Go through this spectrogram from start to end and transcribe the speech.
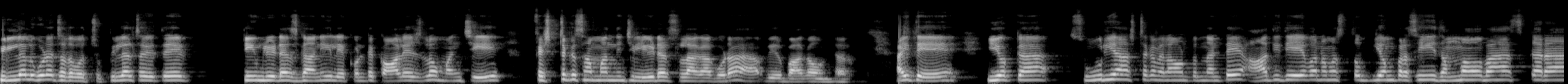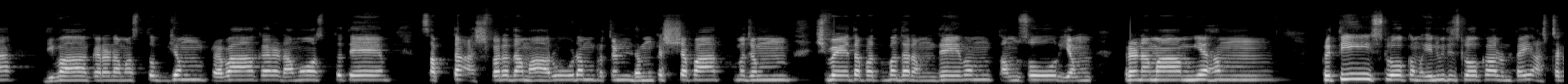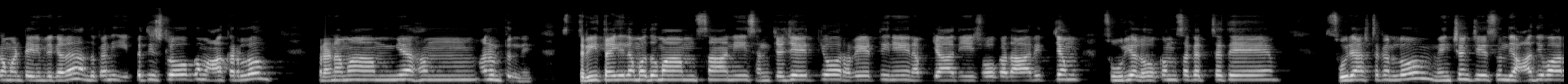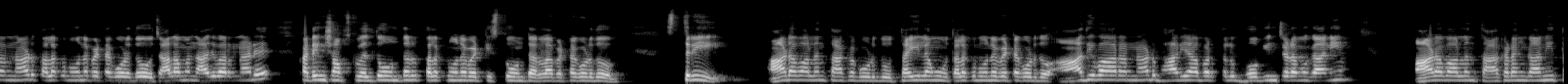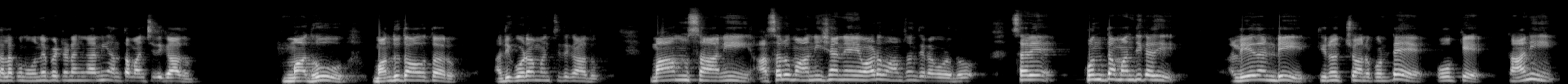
పిల్లలు కూడా చదవచ్చు. పిల్లలు చదివితే టీమ్ లీడర్స్ కానీ లేకుంటే కాలేజ్లో మంచి ఫెస్ట్కి సంబంధించి లీడర్స్ లాగా కూడా వీరు బాగా ఉంటారు. అయితే ఈ యొక్క సూర్యాష్టకం ఎలా ఉంటుందంటే ఆదిదేవ నమస్తుభ్యం ప్రసీదం భాస్కర దివాకర నమస్తుభ్యం ప్రభాకర నమోస్తుతే సప్త అశ్వరథమారూఢం ప్రచండం కశ్యపాత్మజం శ్వేత పద్మధరం దేవం తం సూర్యం ప్రణమామ్యహం. ప్రతి శ్లోకం ఎనిమిది శ్లోకాలు ఉంటాయి అష్టకం అంటే ఎనిమిది కదా అందుకని ప్రతి శ్లోకం ఆఖరిలో ప్రణమామ్యహం అని ఉంటుంది స్త్రీ తైల మధుమాంసాని సంత్యజేత్యో వ్యాధి శోక శోకదారిత్యం సూర్యలోకం సగచ్చతే. సూర్యాష్టకంలో మెన్షన్ చేస్తుంది ఆదివారం నాడు తలకు నూనె పెట్టకూడదు. చాలా మంది ఆదివారం నాడే కటింగ్ షాప్స్కి వెళ్తూ ఉంటారు తలకు నూనె పెట్టిస్తూ ఉంటారు. అలా పెట్టకూడదు. స్త్రీ ఆడవాళ్ళని తాకకూడదు. తైలము తలకు నూనె పెట్టకూడదు. ఆదివారం నాడు భార్యాభర్తలు భోగించడము గాని ఆడవాళ్ళని తాకడం కానీ తలకు నూనె పెట్టడం కానీ అంత మంచిది కాదు. మధు మందు తాగుతారు. అది కూడా మంచిది కాదు. మాంసాని అసలు మానిష అనేవాడు మాంసం తినకూడదు. సరే కొంతమందికి అది లేదండి తినొచ్చు అనుకుంటే ఓకే. కానీ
